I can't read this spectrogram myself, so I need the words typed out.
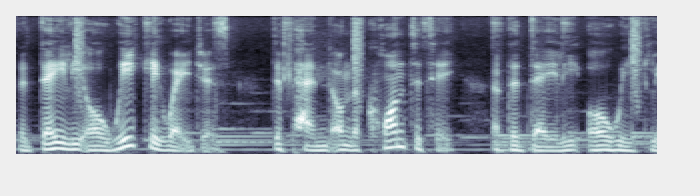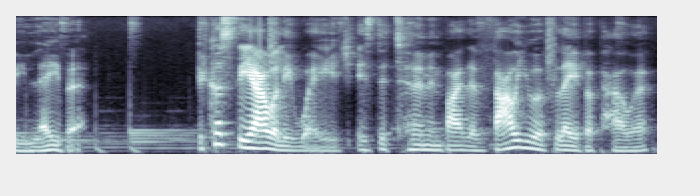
the daily or weekly wages depend on the quantity of the daily or weekly labour. Because the hourly wage is determined by the value of labour power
